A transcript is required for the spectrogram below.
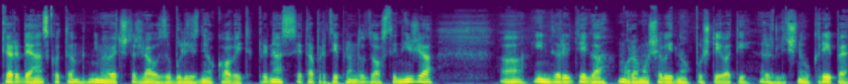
ker dejansko tam nima več težav z boleznijo COVID. Pri nas je ta precepljenost dosti nižja in zaradi tega moramo še vedno poštevati različne ukrepe.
